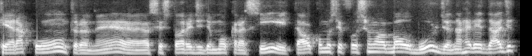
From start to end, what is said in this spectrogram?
que era contra né, essa história de democracia e tal, como se fosse uma balbúrdia. Na realidade,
